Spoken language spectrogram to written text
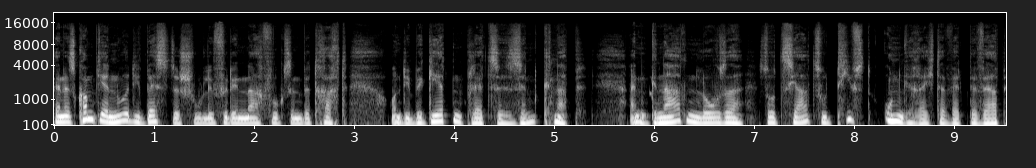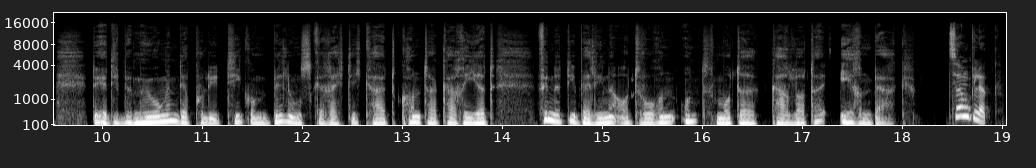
Denn es kommt ja nur die beste Schule für den Nachwuchs in Betracht und die begehrten Plätze sind knapp. Ein gnadenloser, sozial zutiefst ungerechter Wettbewerb, der die Bemühungen der Politik um Bildungsgerechtigkeit konterkariert, findet die Berliner Autorin und Mutter Carlotta Ehrenberg. Zum Glück.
